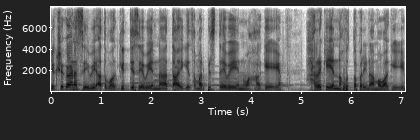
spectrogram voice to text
ಯಕ್ಷಗಾನ ಸೇವೆ ಅಥವಾ ಗೆಜ್ಜೆ ಸೇವೆಯನ್ನು ತಾಯಿಗೆ ಸಮರ್ಪಿಸ್ತೇವೆ ಎನ್ನುವ ಹಾಗೆ ಹರಕೆಯನ್ನು ಹೊತ್ತ ಪರಿಣಾಮವಾಗಿ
